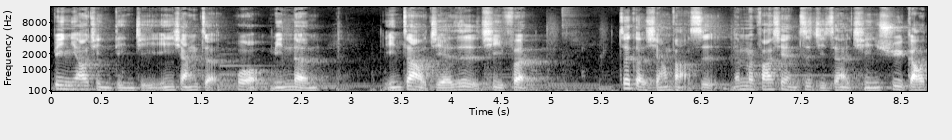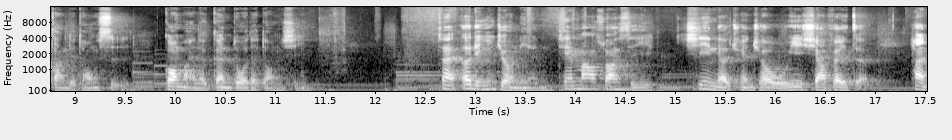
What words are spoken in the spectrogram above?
并邀请顶级影响者或名人，营造节日气氛。这个想法是，人们发现自己在情绪高涨的同时。购买了更多的东西。在二零一九年，天猫双十一吸引了全球五亿消费者和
